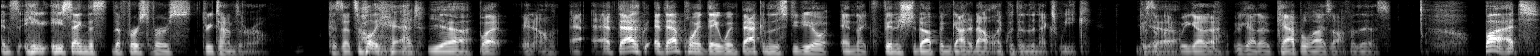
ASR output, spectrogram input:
and he, he sang this the first verse three times in a row because that's all he had. Yeah. But you know, at, at that at that point, they went back into the studio and like finished it up and got it out like within the next week because Yeah. like, we gotta we gotta capitalize off of this. But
